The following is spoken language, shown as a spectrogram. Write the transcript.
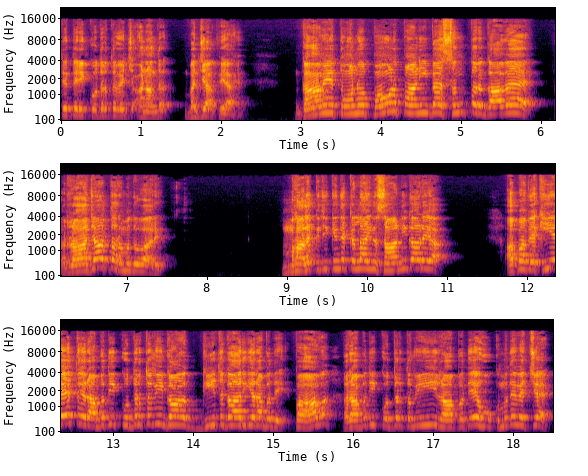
ਤੇ ਤੇਰੀ ਕੁਦਰਤ ਵਿੱਚ ਆਨੰਦ ਵੱਜਾ ਪਿਆ ਹੈ। ਗਾਵੇਂ ਤੋਨ ਪੌਣ ਪਾਣੀ ਬੈ ਸੰਤਰ ਗਾਵੇ, ਰਾਜਾ ਧਰਮ ਦੁਆਰੇ। ਮਾਲਕ ਜੀ ਕਹਿੰਦੇ ਕੱਲਾ ਇਨਸਾਨ ਨਹੀਂ ਗਾ ਰਿਹਾ। ਆਪਾਂ ਵੇਖੀਏ ਤੇ ਰੱਬ ਦੀ ਕੁਦਰਤ ਵੀ ਗੀਤ ਗਾ ਰਹੀ ਹੈ ਰੱਬ ਦੇ। ਭਾਵ ਰੱਬ ਦੀ ਕੁਦਰਤ ਵੀ ਰੱਬ ਦੇ ਹੁਕਮ ਦੇ ਵਿੱਚ ਹੈ।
